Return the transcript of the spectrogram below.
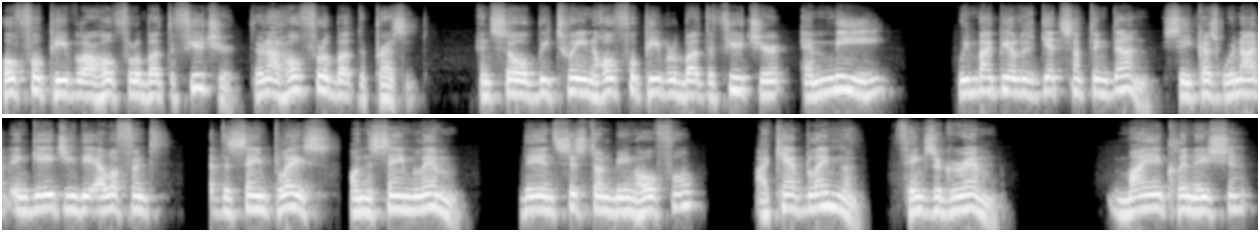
hopeful people are hopeful about the future. They're not hopeful about the present. And so, between hopeful people about the future and me, we might be able to get something done. See, because we're not engaging the elephant at the same place, on the same limb. They insist on being hopeful. I can't blame them. Things are grim. My inclination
